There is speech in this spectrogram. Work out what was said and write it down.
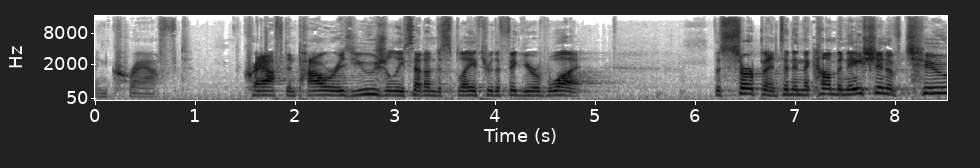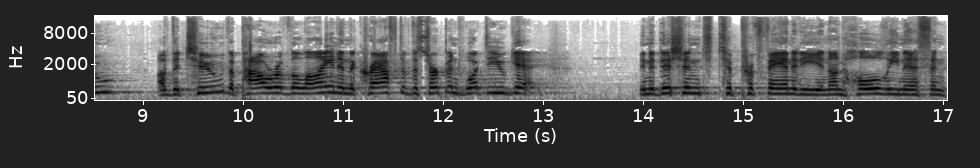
and craft. Craft and power is usually set on display through the figure of what? The serpent. And in the combination of two, of the two, the power of the lion and the craft of the serpent, what do you get? In addition to profanity and unholiness and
